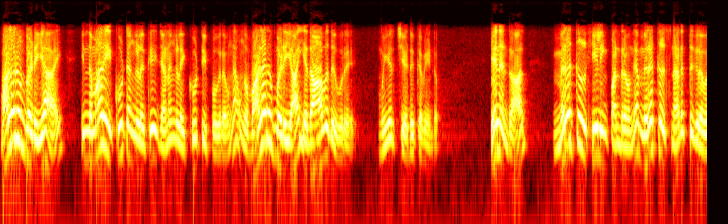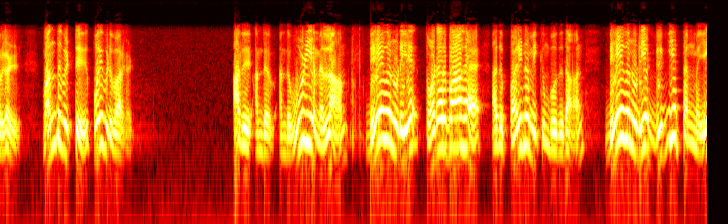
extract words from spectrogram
வளரும்படியாய் இந்த மாதிரி கூட்டங்களுக்கு ஜனங்களை கூட்டி போகிறவங்க அவங்க வளரும்படியாய் ஏதாவது ஒரு முயற்சி எடுக்க வேண்டும். ஏனென்றால் மிரக்கல் ஹீலிங் பண்றவங்க மிரக்கல்ஸ் நடத்துகிறவர்கள் வந்துவிட்டு போய்விடுவார்கள். அது அந்த அந்த ஊழியம் எல்லாம் தேவனுடைய தொடர்பாக அது பரிணமிக்கும் போதுதான் தேவனுடைய திவ்ய தன்மையை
